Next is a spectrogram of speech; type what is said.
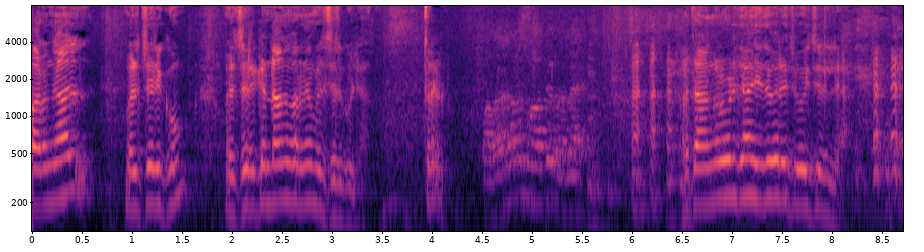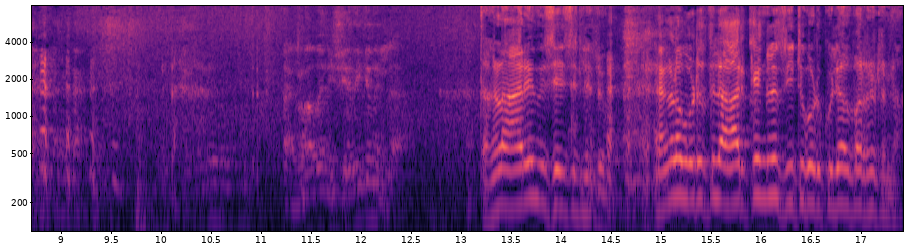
പറഞ്ഞാൽ മത്സരിക്കും. മത്സരിക്കണ്ടെന്ന് പറഞ്ഞാൽ മത്സരിക്കില്ല അത്രേ ഉള്ളൂ. അത് താങ്കളോട് ഞാൻ ഇതുവരെ ചോദിച്ചിട്ടില്ല. നിഷേധിക്കുന്നില്ല. തങ്ങൾ ആരെയും നിശ്ചയിച്ചിട്ടില്ലല്ലോ. ഞങ്ങളുടെ കൂട്ടത്തിൽ ആർക്കെങ്കിലും സീറ്റ് കൊടുക്കില്ല അത് പറഞ്ഞിട്ടുണ്ടോ?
